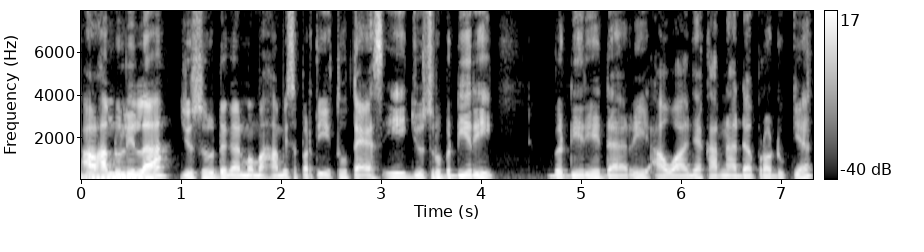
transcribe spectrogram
alhamdulillah justru dengan memahami seperti itu TSI justru berdiri berdiri dari awalnya karena ada produknya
